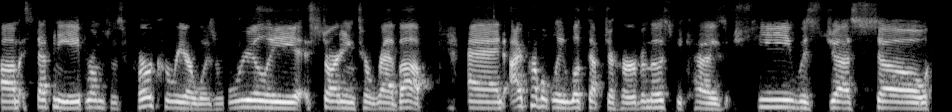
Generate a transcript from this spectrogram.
um, Stephanie Abrams was her career was really starting to rev up. And I probably looked up to her the most because she was just so,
